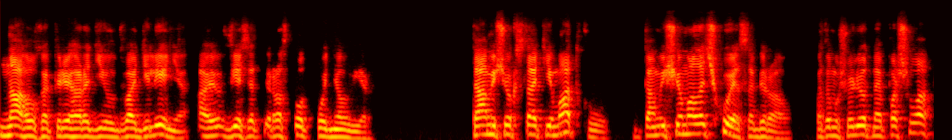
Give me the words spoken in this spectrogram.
наглухо перегородил два деления, а весь расплод поднял вверх. Там еще, кстати, матку, там еще молочко я собирал, потому что летная пошла.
